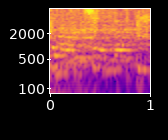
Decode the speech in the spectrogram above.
Bye.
